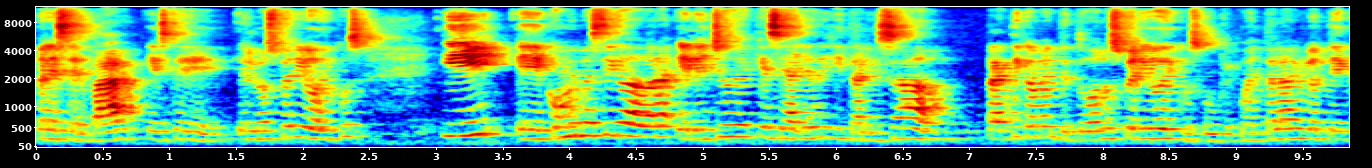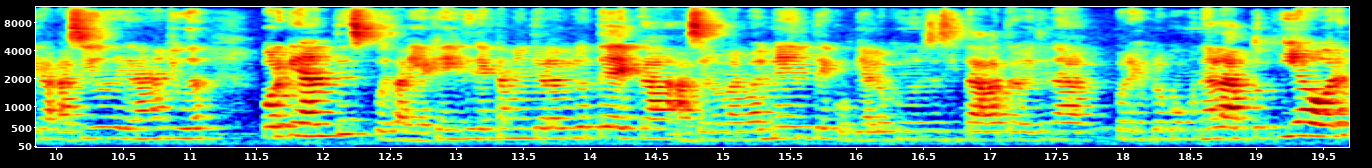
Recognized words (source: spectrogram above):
preservar este, los periódicos. Y eh, como investigadora, el hecho de que se haya digitalizado prácticamente todos los periódicos con que cuenta la biblioteca ha sido de gran ayuda porque antes pues había que ir directamente a la biblioteca, hacerlo manualmente, copiar lo que uno necesitaba a través de una, por ejemplo, con una laptop y ahora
